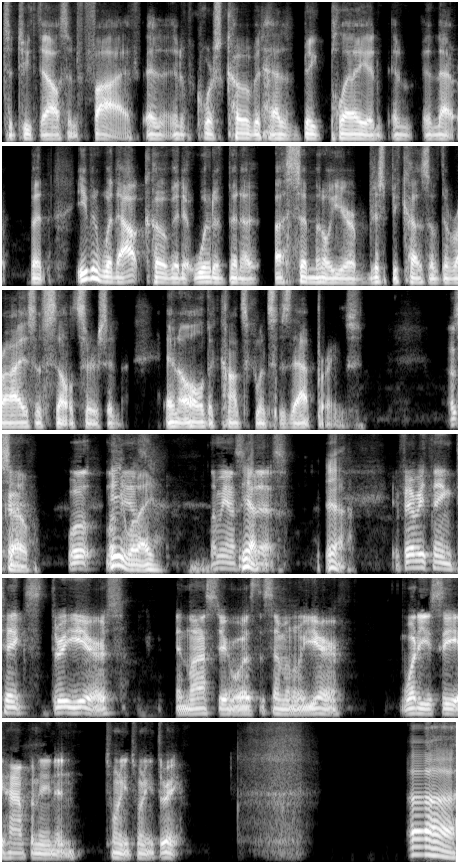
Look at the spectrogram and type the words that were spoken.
to 2005. And, and of course, COVID has a big play in, in, in that. But even without COVID, it would have been a, a seminal year just because of the rise of seltzers and, and all the consequences that brings. Okay. So well, let anyway, me ask, let me ask yeah, you this: Yeah, if everything takes three years, and last year was the seminal year, what do you see happening in 2023? Uh,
